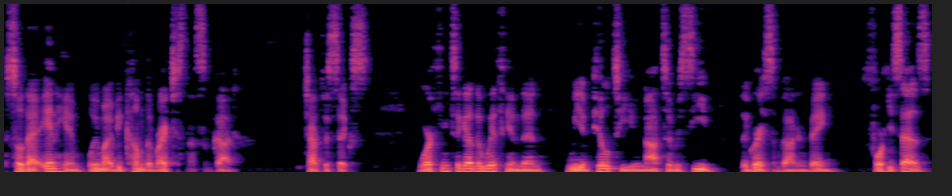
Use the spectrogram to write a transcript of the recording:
so that in him we might become the righteousness of God. Chapter 6 Working together with him, then, we appeal to you not to receive the grace of God in vain. For he says,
